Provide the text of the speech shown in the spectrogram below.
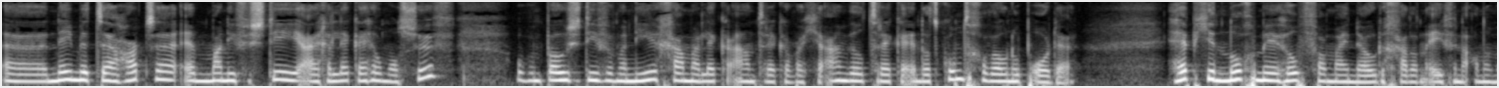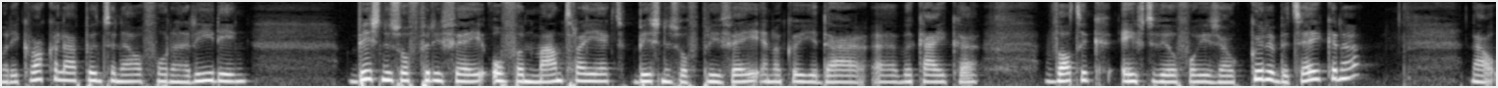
Uh, neem het ter harte en manifesteer je eigen lekker helemaal suf. Op een positieve manier. Ga maar lekker aantrekken wat je aan wilt trekken. En dat komt gewoon op orde. Heb je nog meer hulp van mij nodig? Ga dan even naar annemariekwakkelaar.nl voor een reading. Business of privé of een maandtraject, business of privé. En dan kun je daar uh, bekijken wat ik eventueel voor je zou kunnen betekenen. Nou,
